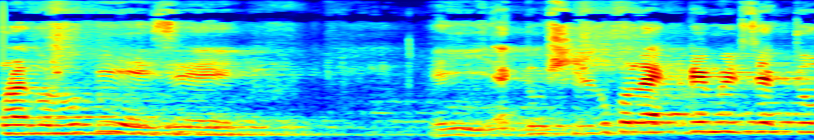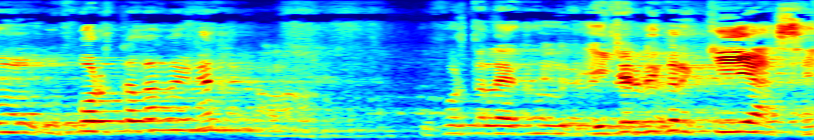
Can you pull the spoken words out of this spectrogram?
আমরা করব কি এই যে এই একদম শিল্পকলা একাডেমির যে একদম উপরতলা হয় না? উপরতলা এখন এইটার ভিতরে কি আছে?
